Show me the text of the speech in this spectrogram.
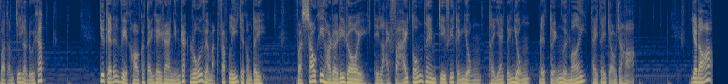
và thậm chí là đuổi khách. Chưa kể đến việc họ có thể gây ra những rắc rối về mặt pháp lý cho công ty. Và sau khi họ rời đi rồi thì lại phải tốn thêm chi phí tuyển dụng, thời gian tuyển dụng để tuyển người mới thay thế chỗ cho họ. Do đó,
